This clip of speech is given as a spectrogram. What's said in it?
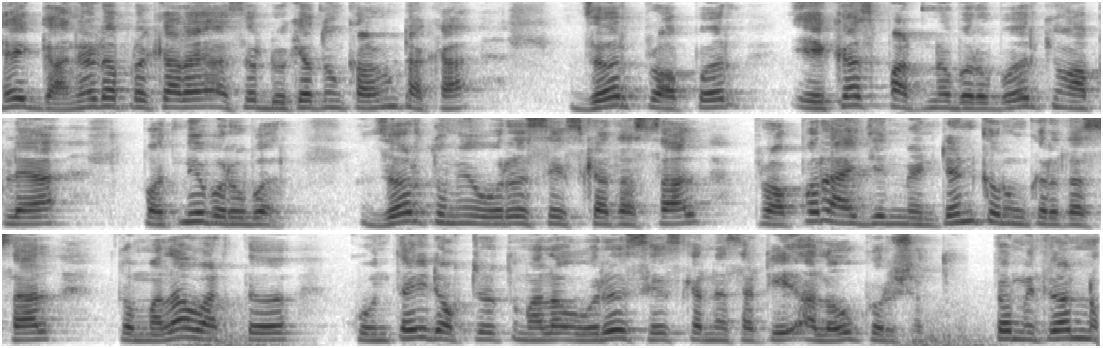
हे गाण्याडा प्रकार आहे असं डोक्यातून काढून टाका. जर प्रॉपर एकाच पार्टनरबरोबर किंवा आपल्या पत्नीबरोबर जर तुम्ही ओरल सेक्स करत असाल प्रॉपर हायजीन मेंटेन करून करत असाल तर मला वाटतं कोणताही डॉक्टर तुम्हाला ओरल सेक्स करण्यासाठी अलाऊ करू शकतो. तर मित्रांनो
